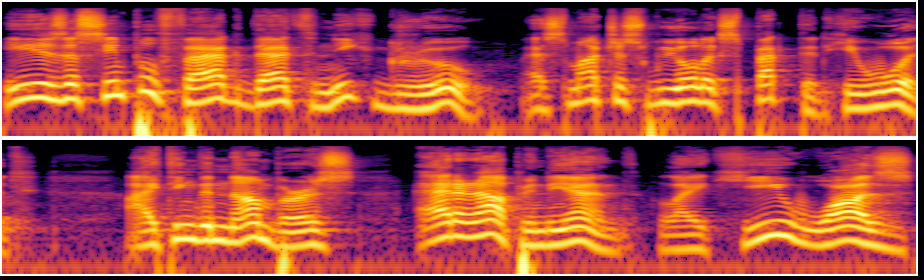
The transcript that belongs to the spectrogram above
is a simple fact that Nick grew as much as we all expected he would. I think the numbers added up in the end. Like he was,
